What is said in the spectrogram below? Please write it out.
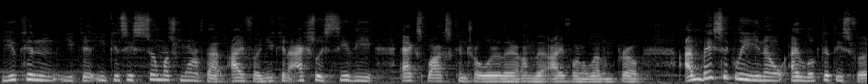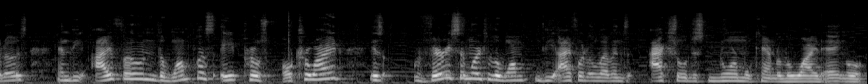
You can you can you can see so much more of that iPhone. You can actually see the Xbox controller there on the iPhone 11 Pro. I'm basically, you know, I looked at these photos and the iPhone, the OnePlus 8 Pro's ultra wide is very similar to the one the iPhone 11's actual just normal camera, the wide angle.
